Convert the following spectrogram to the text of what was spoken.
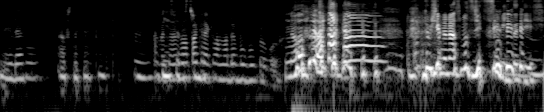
někde. Hmm. A už tak nepamatuju. Mm. Aby to nebyla pak reklama do Bubu klubu. No, no to, to už je na nás moc děsivý totiž.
